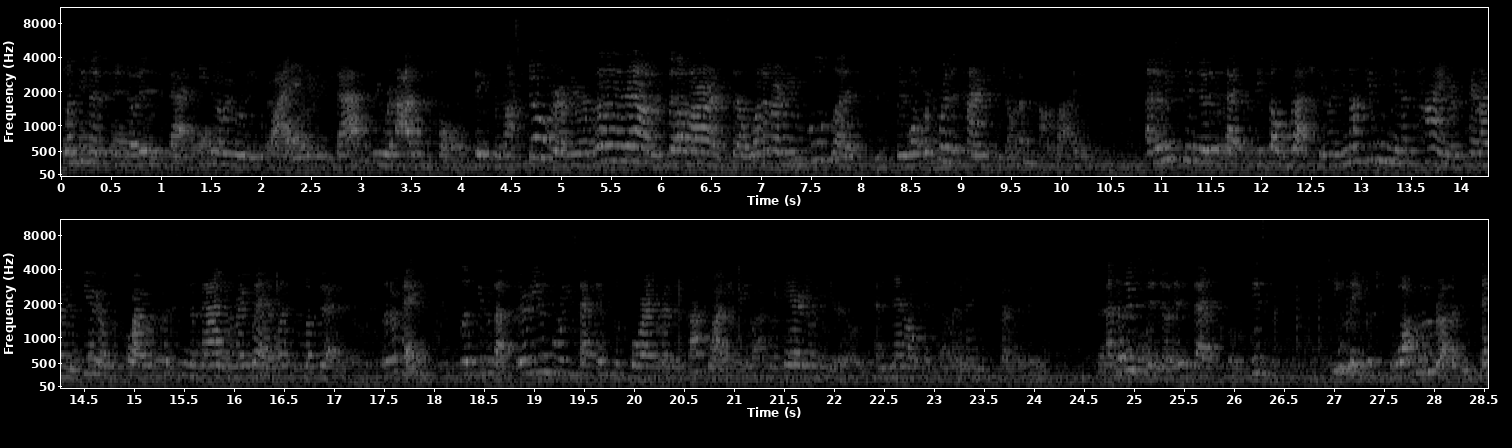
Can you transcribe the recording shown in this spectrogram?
One thing that a student noticed is that even though we were being quiet, we were being fast, we were out of control. Things were knocked over, and we were running around and flailing our arms. So one of our new rules was, we won't record the time if you don't have a calm body. Another student noticed that they felt rushed. They were like, you're not giving me enough time to prepare my materials before I to put this in the bag the right way. I want it to look good. I said, okay, so let's give about 30 to 40 seconds before I start the stopwatch for you to prepare your materials, and then I'll send you, and then you can start moving. Another student noticed that his teammate was just walking the rug, and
